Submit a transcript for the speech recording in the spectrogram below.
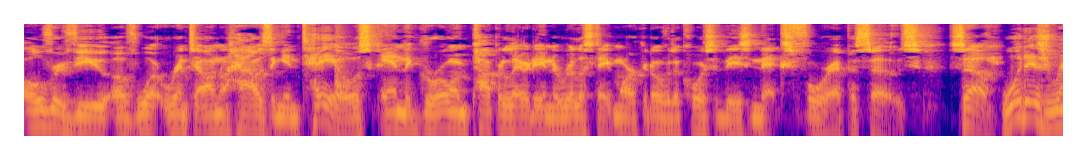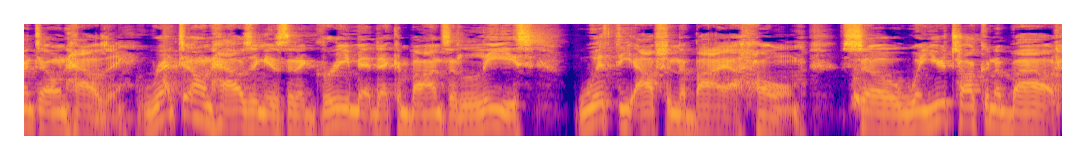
overview of what rent to own housing entails and the growing popularity in the real estate market over the course of these next four episodes. So, what is rent to own housing? Rent to own housing is an agreement that combines a lease with the option to buy a home. So when you're talking about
